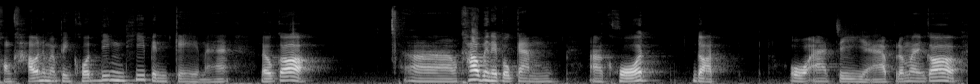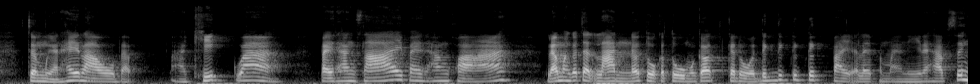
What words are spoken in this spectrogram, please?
ของเขาเนี่ยมันเป็น coding ที่เป็นเกมนะฮะแล้วก็เข้าไปในโปรแกรม code.org นะครับแล้วมันก็จะเหมือนให้เราแบบคลิกว่าไปทางซ้ายไปทางขวา แล้วมันก็จะลันแล้วตัวกระตูมันก็กระโดดดึกดึกดึกดึกไปอะไรประมาณนี้นะครับ ซึ่ง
